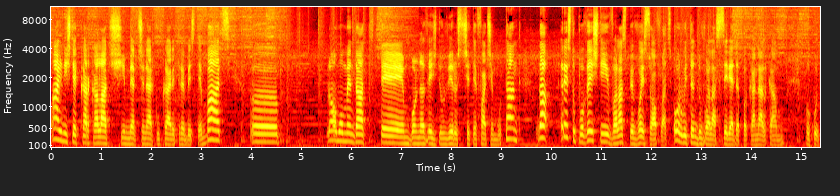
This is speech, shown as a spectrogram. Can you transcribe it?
ai niște carcalați și mercenari cu care trebuie să te bați, uh, la un moment dat te îmbolnăvești de un virus ce te face mutant, dar restul poveștii vă las pe voi să o aflați, ori uitându-vă la seria de pe canal că am făcut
